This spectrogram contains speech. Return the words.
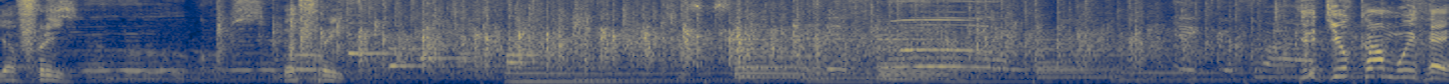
You're free. You're free. Did you come with her?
